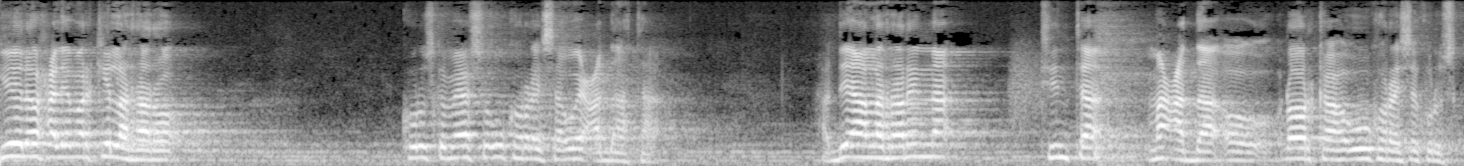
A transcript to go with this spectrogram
geela waxaa la yidhi markii la raro kuruska meesha u koraysaa way caddaataa. Haddii aan la rarinna tinta ma cadda oo dhowrkaah ugu koraysa kuruska.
